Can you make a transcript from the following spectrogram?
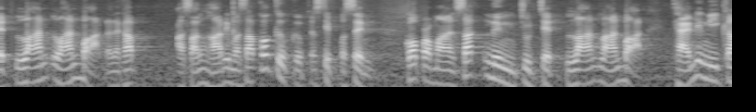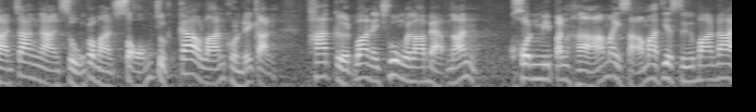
17 ล้านล้านบาทนะครับอสังหาริมทรัพย์ก็เกือบเกือบจะ 10%ก็ประมาณสัก 1.7 ล้านล้านบาท แถมยังมีการจ้างงานสูงประมาณ 2.9 ล้านคนด้วยกัน ถ้าเกิดว่าในช่วงเวลาแบบนั้น คนมีปัญหาไม่สามารถที่จะซื้อบ้านได้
